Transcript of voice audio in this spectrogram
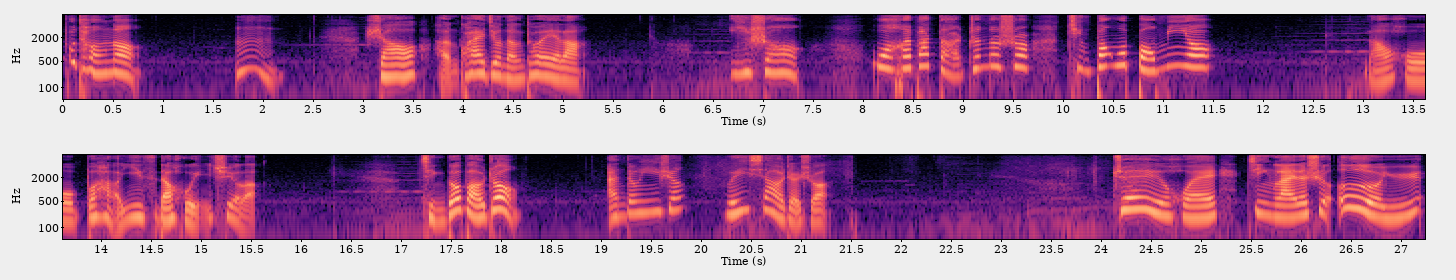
不疼呢。嗯，烧很快就能退了。医生。我害怕打针的事儿，请帮我保密哦。老虎不好意思的回去了，请多保重。安东医生微笑着说：“这回进来的是鳄鱼，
